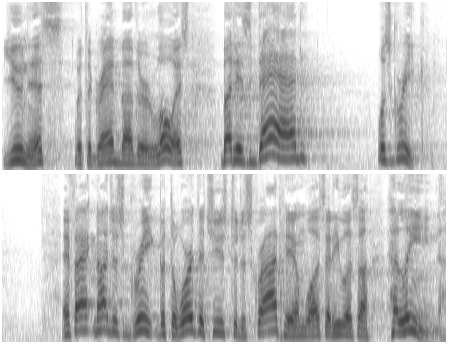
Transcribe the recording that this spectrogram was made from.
Eunice with the grandmother Lois, but his dad was Greek. In fact, not just Greek, but the word that's used to describe him was that he was a Hellene,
